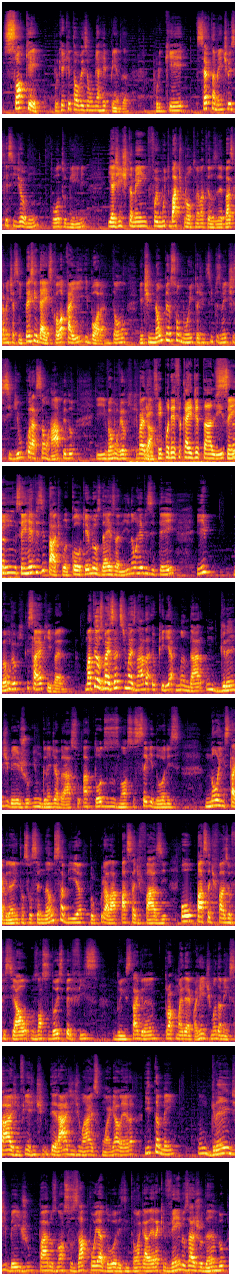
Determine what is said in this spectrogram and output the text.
Só que, por que, que talvez eu me arrependa? Porque certamente eu esqueci de algum outro game. E a gente também foi muito bate-pronto, né, Matheus? É basicamente assim, pensa em 10, coloca aí e bora. Então a gente não pensou muito, a gente simplesmente seguiu o coração rápido e vamos ver o que, que vai É, dar. sem poder ficar editar a lista. Sem, sem revisitar. Tipo, eu coloquei meus 10 ali, não revisitei e vamos ver o que, que sai aqui, velho. Matheus, mas antes de mais nada, eu queria mandar um grande beijo e um grande abraço a todos os nossos seguidores no Instagram. Então, se você não sabia, procura lá Passa de Fase ou Passa de Fase Oficial, os nossos dois perfis do Instagram. Troca uma ideia com a gente, manda mensagem, enfim, a gente interage demais com a galera. E também um grande beijo para os nossos apoiadores, então a galera que vem nos ajudando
